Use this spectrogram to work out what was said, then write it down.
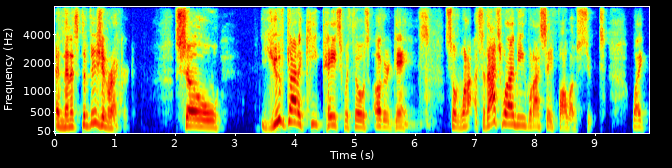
and then it's division record. So you've got to keep pace with those other games. So when I, so that's what I mean when I say follow suit. Like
